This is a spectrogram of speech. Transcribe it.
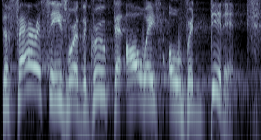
The Pharisees were the group that always overdid it.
